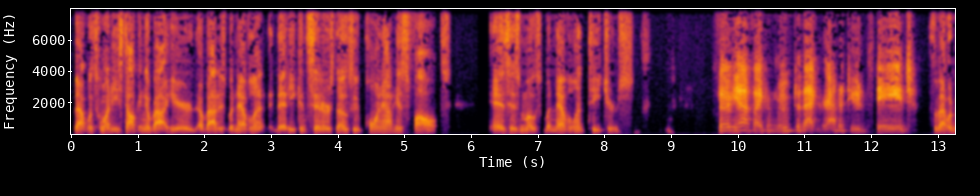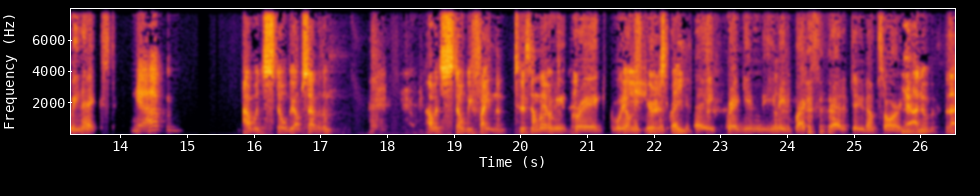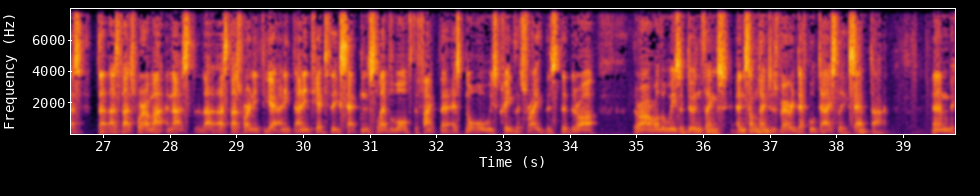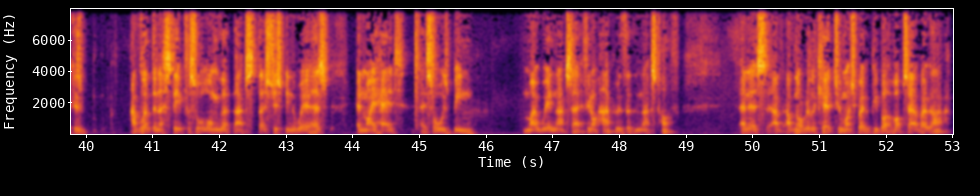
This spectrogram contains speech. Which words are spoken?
that was what he's talking about here about his benevolent that he considers those who point out his faults as his most benevolent teachers. So yes, I can move to that gratitude stage. So that would be next. Yep. I would still be upset with him. I would still be fighting them tooth and I'm going to mute Craig. We don't need to hear from Craig today. Craig, you you need to practice some gratitude. I'm sorry. Yeah, I know, but that's that, that's that's where I'm at, and that's that, that's that's where I need to get. I need I need to get to the acceptance level of the fact that it's not always Craig that's right. There's that there are there are other ways of doing things, and sometimes it's very difficult to actually accept that, um, because I've lived in a state for so long that that's that's just been the way it is. In my head, it's always been my way, and that's it. If you're not happy with it, then that's tough. And it's I've, I've not really cared too much about the people that have upset about that,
